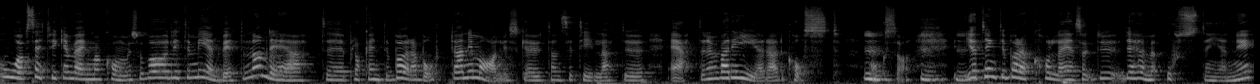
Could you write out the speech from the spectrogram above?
oavsett vilken väg man kommer så var lite medveten om det att eh, plocka inte bara bort det animaliska utan se till att du äter en varierad kost Mm. också. Mm, mm. Jag tänkte bara kolla en sak. Du, det här med osten Jenny.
